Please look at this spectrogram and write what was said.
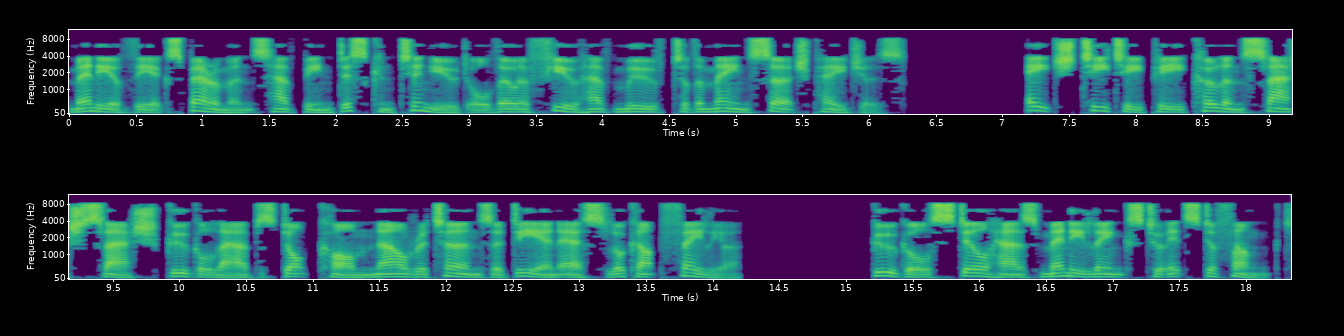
Many of the experiments have been discontinued, although a few have moved to the main search pages. http googlelabs.com now returns a DNS lookup failure. Google still has many links to its defunct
